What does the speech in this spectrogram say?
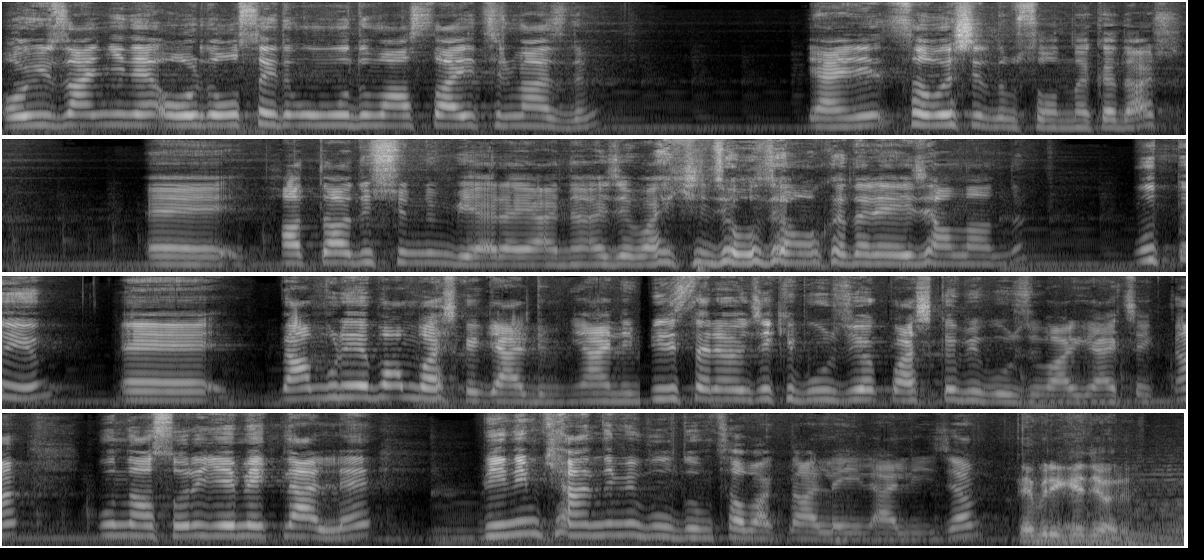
O yüzden yine orada olsaydım umudumu asla yitirmezdim. Yani savaşırdım sonuna kadar. Ee, hatta düşündüm bir ara yani acaba ikinci olacağım o kadar heyecanlandım. Mutluyum. Ee, ben buraya bambaşka geldim. Yani bir sene önceki Burcu yok başka bir Burcu var gerçekten. Bundan sonra yemeklerle benim kendimi bulduğum tabaklarla ilerleyeceğim. Tebrik ediyorum.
